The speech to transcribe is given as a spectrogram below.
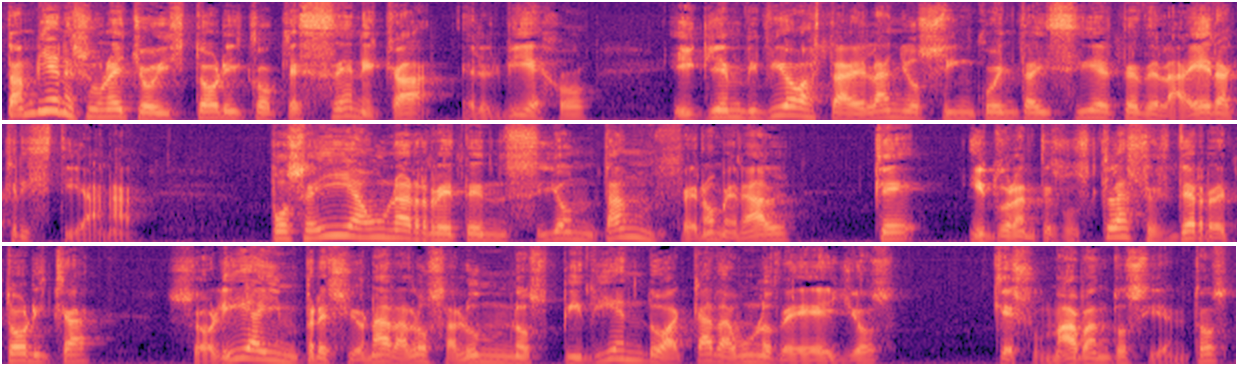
También es un hecho histórico que Séneca, el viejo, y quien vivió hasta el año 57 de la era cristiana, poseía una retención tan fenomenal que, y durante sus clases de retórica, solía impresionar a los alumnos pidiendo a cada uno de ellos, que sumaban doscientos,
